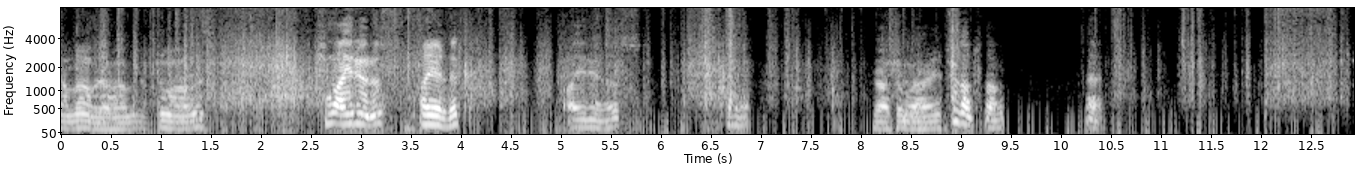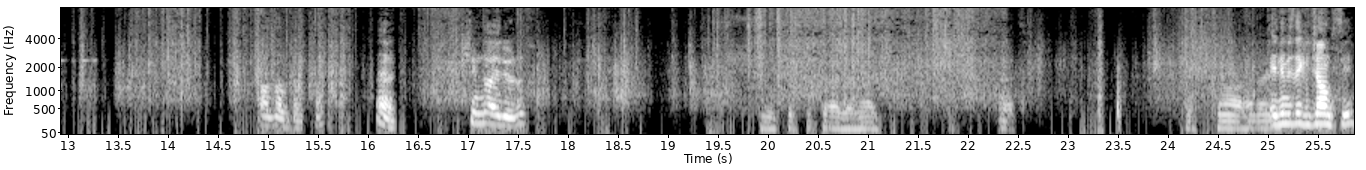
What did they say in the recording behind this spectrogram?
Bana bırak abi. Tuttum abi. Şimdi ayırıyoruz. Ayırdık. Ayırıyoruz. Şuradan, şuradan tut abi. Evet. Az daha bu taraftan. Evet. Şimdi ayırıyoruz. Şimdi çık çıkacağım abi. Evet. Çıktım abi. Elimizdeki cam sil.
